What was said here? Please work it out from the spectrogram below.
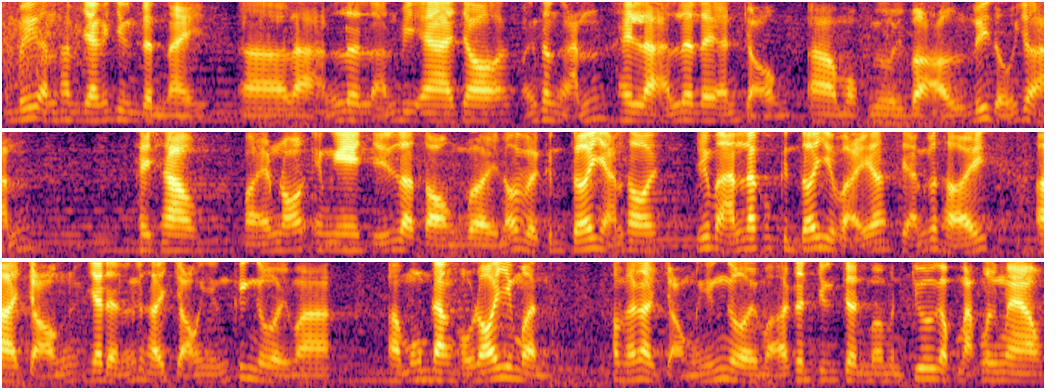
Không biết anh tham gia cái chương trình này à, là ảnh lên là ảnh PR cho bản thân ảnh hay là ảnh lên đây ảnh chọn à, một người vợ lý tưởng cho ảnh? Hay sao? Mà em nói em nghe chỉ là toàn về nói về kinh tế nhà ảnh thôi. Nếu mà ảnh đã có kinh tế như vậy á, thì ảnh có thể à, chọn gia đình ảnh có thể chọn những cái người mà à, môn đăng hộ đối với mình. Không thể là chọn những người mà ở trên chương trình mà mình chưa gặp mặt lần nào.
